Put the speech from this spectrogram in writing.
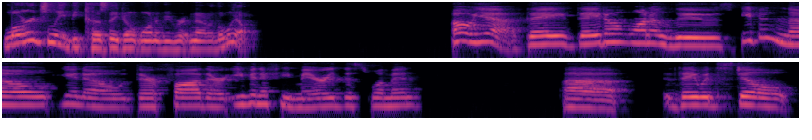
largely because they don't want to be written out of the will. Oh yeah. They they don't want to lose even though you know their father even if he married this woman uh they would still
